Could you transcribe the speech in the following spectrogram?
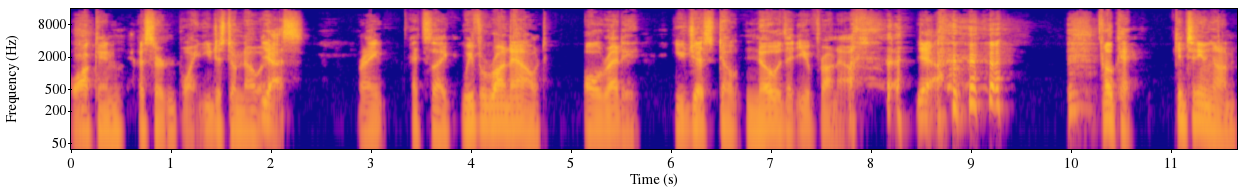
walking at a certain point. You just don't know it. Yes. Right? It's like we've run out already. You just don't know that you've run out. Yeah. Okay, continuing on.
